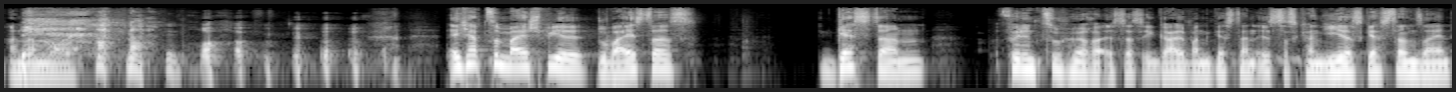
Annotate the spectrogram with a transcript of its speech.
Anamorph? Anamorph. Ich habe zum Beispiel, du weißt das, gestern, für den Zuhörer ist das egal, wann gestern ist, das kann jedes gestern sein,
